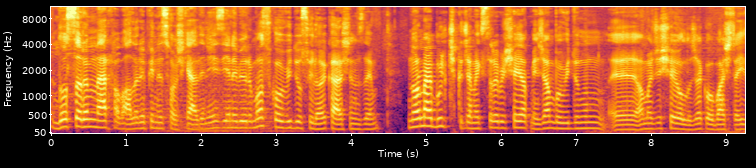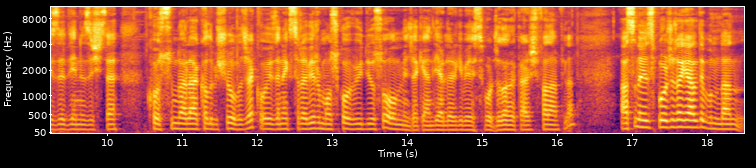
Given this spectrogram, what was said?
Dostlarım merhabalar hepiniz hoş geldiniz. Yeni bir Moskova videosuyla karşınızdayım. Normal build çıkacağım ekstra bir şey yapmayacağım. Bu videonun e, amacı şey olacak o başta izlediğiniz işte kostümle alakalı bir şey olacak. O yüzden ekstra bir Moskova videosu olmayacak. Yani diğerleri gibi sporculara karşı falan filan. Aslında e-sporcu da geldi bundan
